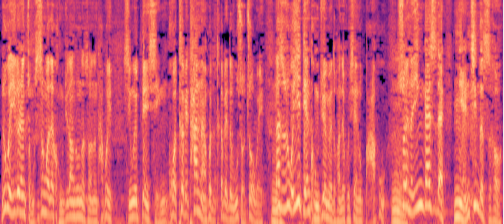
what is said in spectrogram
如果一个人总是生活在恐惧当中的时候呢，他会行为变形，或特别贪婪，或者特别的无所作为。但是如果一点恐惧也没有的话，就会陷入跋扈。所以呢，应该是在年轻的时候。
